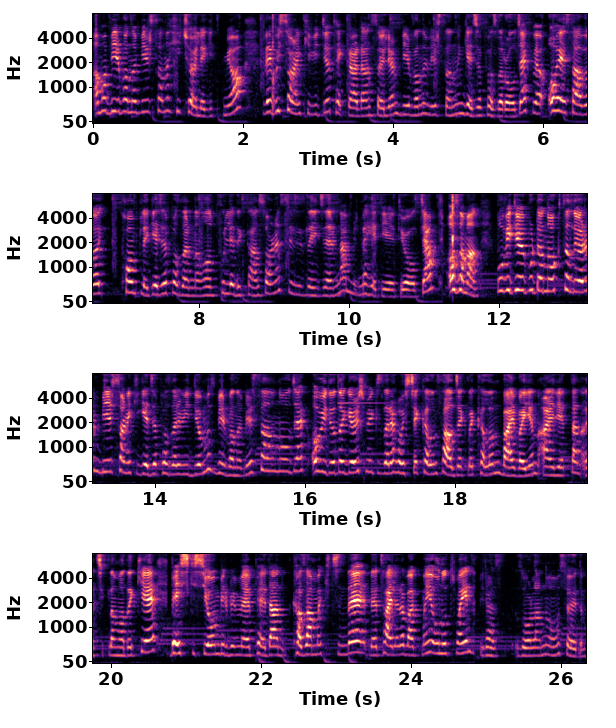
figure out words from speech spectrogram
Ama bir bana bir sana hiç öyle gitmiyor. Ve bir sonraki video tekrardan söylüyorum. Bir bana bir sanın gece pazarı olacak. Ve o hesabı komple gece pazarından alıp fullledikten sonra siz izleyicilerimden birine hediye ediyor olacağım. O zaman bu videoyu burada noktalıyorum. Bir sonraki gece pazarı videomuz bir bana bir sanın olacak. O videoda görüşmek üzere. Hoşçakalın, sağlıcakla kalın. Bay bayın. Ayrıyetten açıklamadaki 5 kişi 11.000 VP'den kazanmak için de detaylara bakmayı unutmayın. Biraz zorlandım ama söyledim.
